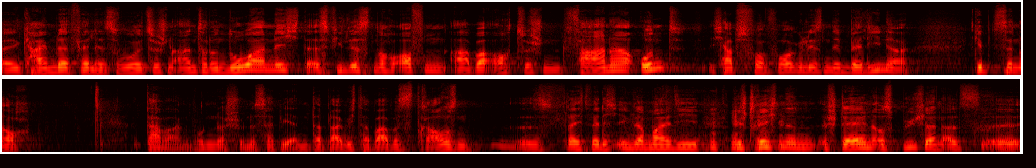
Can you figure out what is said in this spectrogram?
In keinem der Fälle, sowohl zwischen Anton und Noah nicht, da ist vieles noch offen, aber auch zwischen Fana und, ich habe es vorher vorgelesen, dem Berliner gibt es den noch. Da war ein wunderschönes Happy End, da bleibe ich dabei, aber es ist draußen. Ist, vielleicht werde ich irgendwann mal die gestrichenen Stellen aus Büchern als äh,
